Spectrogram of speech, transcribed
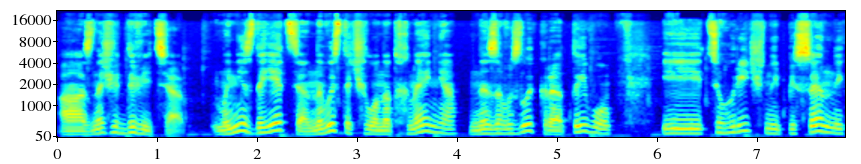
А, значить, дивіться, мені здається, не вистачило натхнення, не завезли креативу. І цьогорічний пісенний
